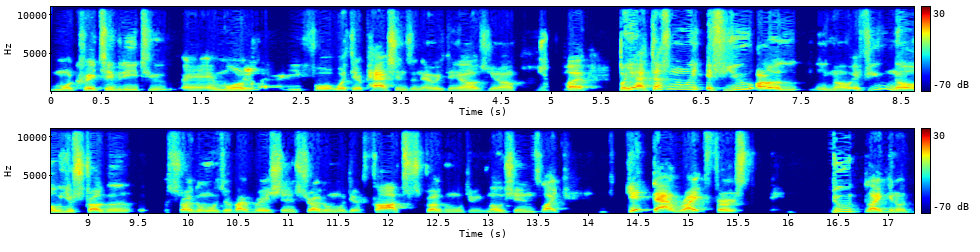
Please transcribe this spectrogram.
more creativity to and, more mm-hmm. clarity for with your passions and everything else you know yeah. but but yeah definitely if you are you know if you know you're struggling struggling with your vibration struggling with your thoughts struggling with your emotions like get that right first do like you know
